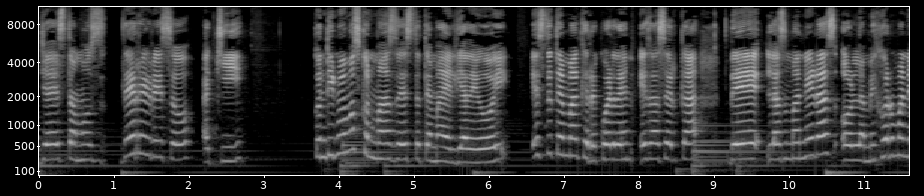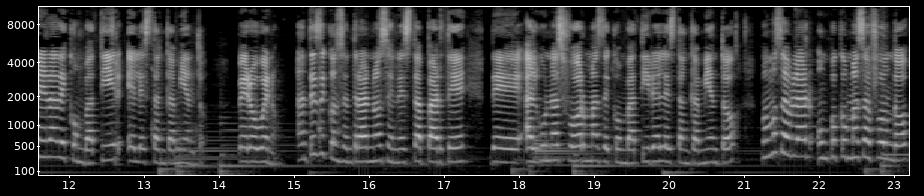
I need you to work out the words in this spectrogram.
Ya estamos de regreso aquí. Continuemos con más de este tema del día de hoy. Este tema que recuerden es acerca de las maneras o la mejor manera de combatir el estancamiento. Pero bueno, antes de concentrarnos en esta parte de algunas formas de combatir el estancamiento, vamos a hablar un poco más a fondo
